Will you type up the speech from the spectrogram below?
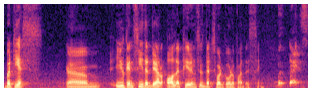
But yes, um, you can see that they are all appearances. That's what Gaudapada is saying. But that's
